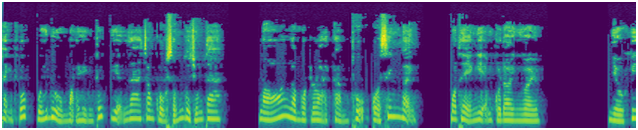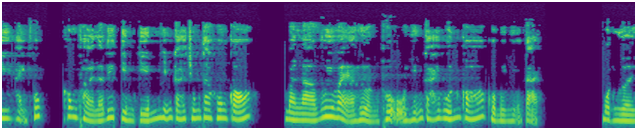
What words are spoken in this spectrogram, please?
Hạnh phúc với đủ mọi hình thức hiện ra trong cuộc sống của chúng ta nó là một loại cảm thụ của sinh mệnh, một thể nghiệm của đời người. Nhiều khi hạnh phúc không phải là đi tìm kiếm những cái chúng ta không có, mà là vui vẻ hưởng thụ những cái vốn có của mình hiện tại. Một người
